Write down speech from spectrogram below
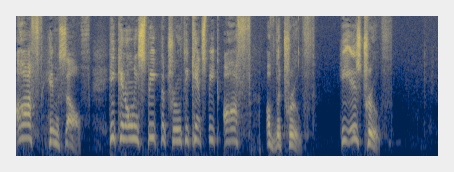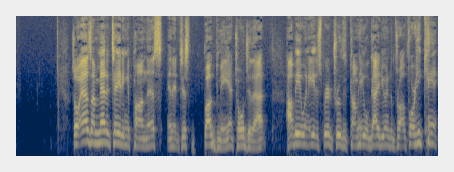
off himself. He can only speak the truth. He can't speak off of the truth. He is truth. So as I'm meditating upon this and it just bugged me I told you that howbeit when he the spirit of truth is come he will guide you into the for he can't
